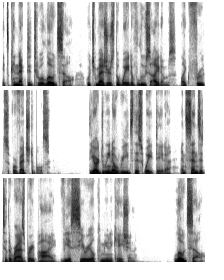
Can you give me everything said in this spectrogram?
It's connected to a load cell, which measures the weight of loose items, like fruits or vegetables. The Arduino reads this weight data and sends it to the Raspberry Pi via serial communication. Load cell.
